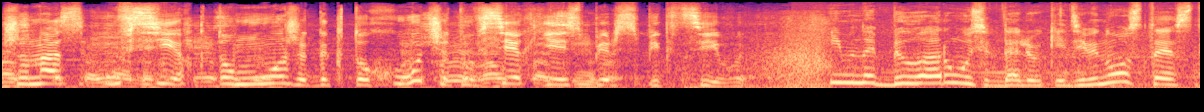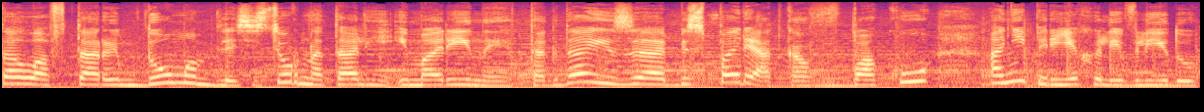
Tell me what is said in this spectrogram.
что у нас у всех, кто может и кто хочет, у всех есть перспективы. Именно Беларусь в далекие 90-е стала вторым домом для сестер Натальи и Марины. Тогда из из-за беспорядков в Баку они переехали в Лиду.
